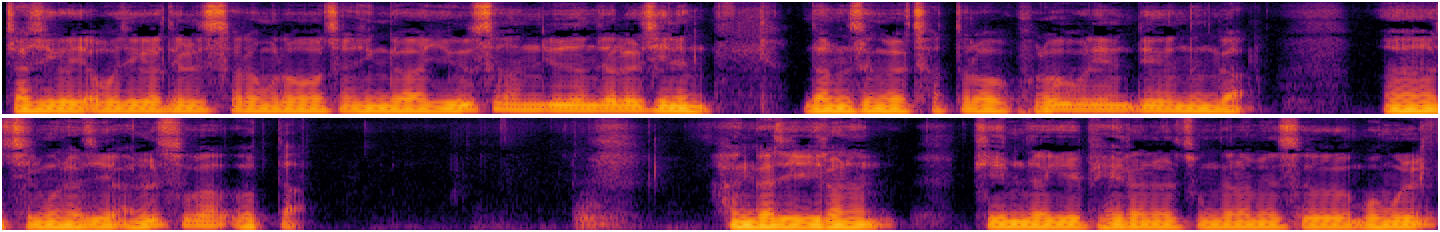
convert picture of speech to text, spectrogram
자식의 아버지가 될 사람으로 자신과 유사한 유전자를 지닌 남성을 찾도록 프로그램 되었는가 아, 질문하지 않을 수가 없다. 한 가지 일화는 비임약이 배란을 중단하면서 몸을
